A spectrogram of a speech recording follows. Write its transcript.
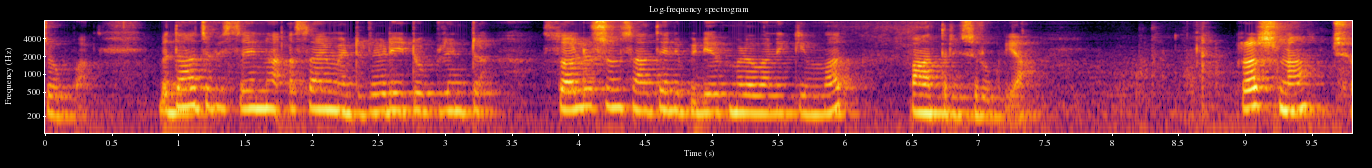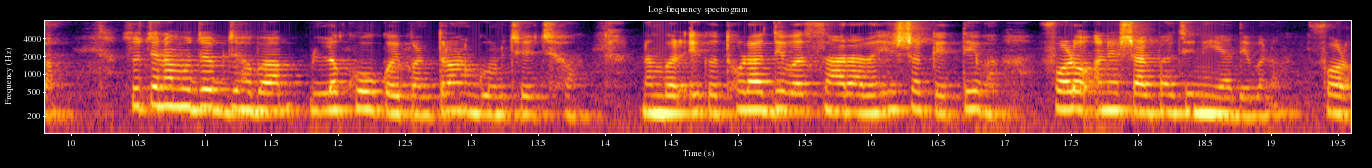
ચોપન. બધા જ વિષયના assignment ready to print solution સાથેની પીડીએફ મેળવવાની કિંમત પાંત્રીસ રૂપિયા. પ્રશ્ન છ. સૂચના મુજબ જવાબ લખો કોઈ પણ ત્રણ ગુણ છે છ. નંબર એક, થોડા દિવસ સારા રહી શકે તેવા ફળો અને શાકભાજીની યાદી બનાવો ફળો,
